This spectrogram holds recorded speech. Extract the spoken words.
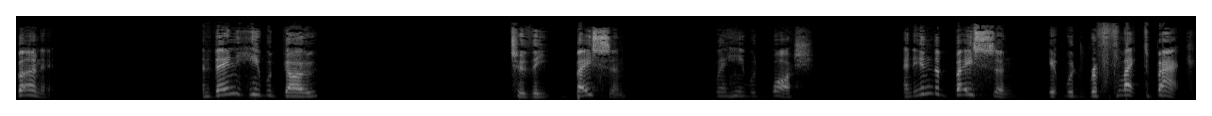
burn it, and then he would go to the basin where he would wash and in the basin, it would reflect back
